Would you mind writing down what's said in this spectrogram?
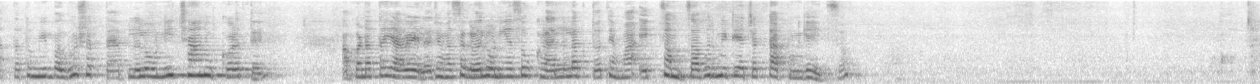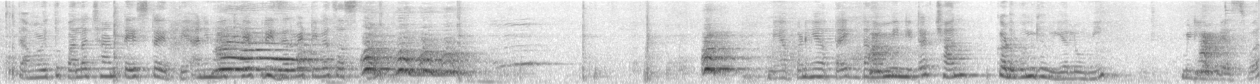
आता तुम्ही बघू शकता आपलं लोणी छान उकळते आपण आता या वेळेला जेव्हा सगळं लोणी असं उकळायला लागतं तेव्हा एक चमचाभर मीठ याच्यात टाकून घ्यायचं. त्यामुळे तुपाला छान टेस्ट येते आणि मीठ हे प्रिझर्वेटिव्हच असतं. मी आपण हे आता एक दहा मिनिटं छान कडवून घेऊया लोणी मीडियम गॅसवर.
